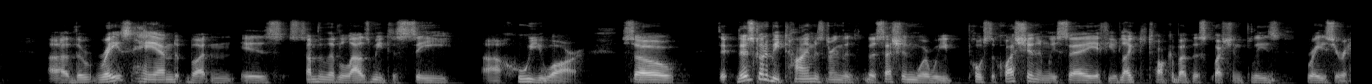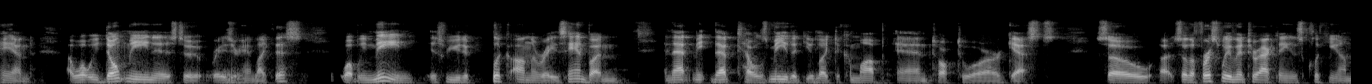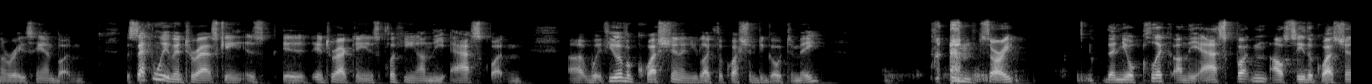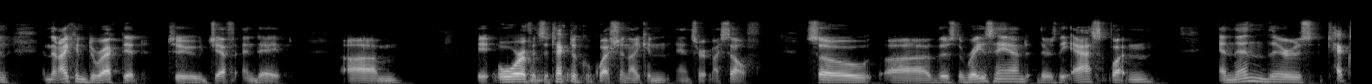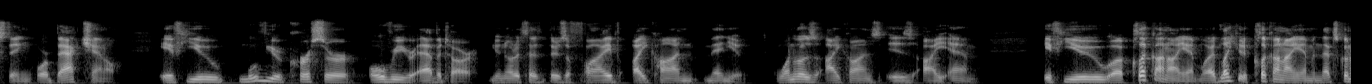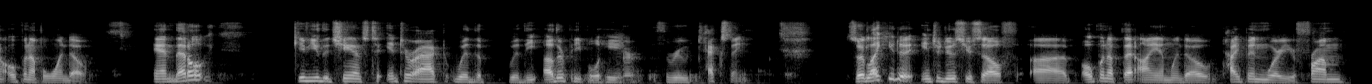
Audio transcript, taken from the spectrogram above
Uh, the raise hand button is something that allows me to see uh, who you are. So th there's going to be times during the, the session where we post a question and we say, if you'd like to talk about this question, please raise your hand. Uh, what we don't mean is to raise your hand like this. What we mean is for you to click on the raise hand button, and that that tells me that you'd like to come up and talk to our guests. So, uh, so the first way of interacting is clicking on the raise hand button. The second way of interacting is, is interacting is clicking on the ask button. Uh, if you have a question and you'd like the question to go to me, sorry, then you'll click on the ask button. I'll see the question, and then I can direct it to Jeff and Dave. Um, it, or if it's a technical question, I can answer it myself. So uh, there's the raise hand, there's the ask button, and then there's texting or back channel. If you move your cursor over your avatar, you notice that there's a five icon menu. One of those icons is IM. If you uh, click on IM, well, I'd like you to click on IM, and that's going to open up a window. And that'll give you the chance to interact with the with the other people here through texting. So I'd like you to introduce yourself, uh, open up that IM window, type in where you're from,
